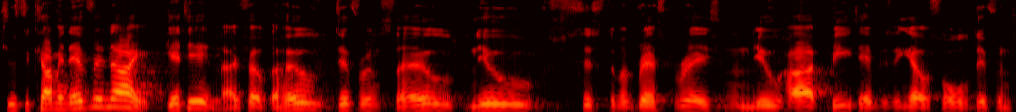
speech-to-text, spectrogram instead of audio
she used to come in every night, get in. I felt the whole difference, the whole new system of respiration, new heartbeat, everything else all different.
